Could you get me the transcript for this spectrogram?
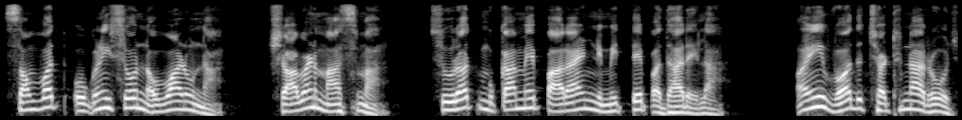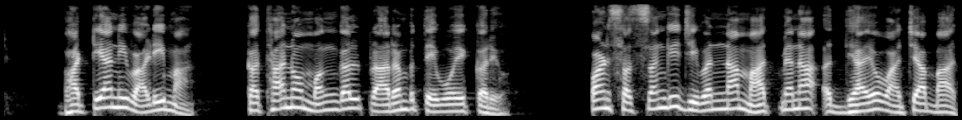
સંવત ઓગણીસો નવ્વાણુંના શ્રાવણ માસમાં સુરત મુકામે પારાયણ નિમિત્તે પધારેલા. અહીં વદ છઠના રોજ ભાટિયાની વાડીમાં કથાનો મંગલ પ્રારંભ તેઓએ કર્યો. પણ સત્સંગી જીવનના મહાત્મ્યના અધ્યાયો વાંચ્યા બાદ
